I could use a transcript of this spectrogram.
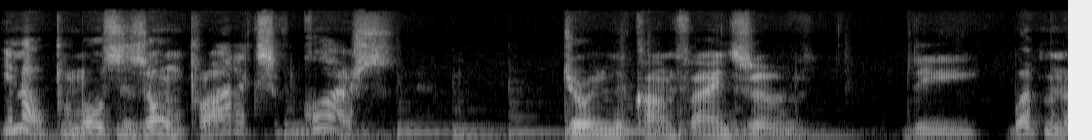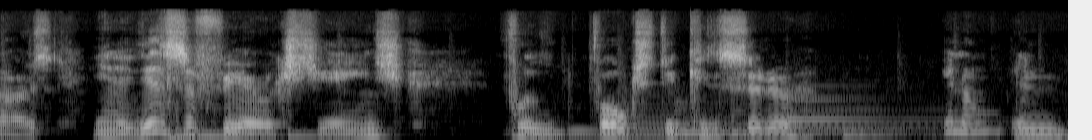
you know, promotes his own products, of course, during the confines of the webinars. And it is a fair exchange for folks to consider you know, in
